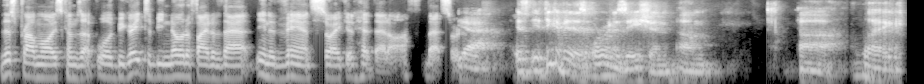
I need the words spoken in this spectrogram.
this problem always comes up. Well it'd be great to be notified of that in advance so i could head that off that sort of yeah. It's, you think of it as organization um, uh, like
